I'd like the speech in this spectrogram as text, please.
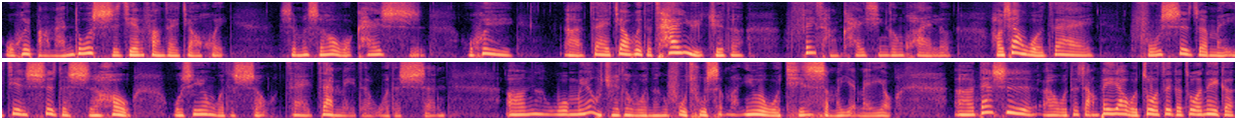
我会把蛮多时间放在教会？什么时候我开始我会啊在教会的参与觉得？非常开心跟快乐，好像我在服侍着每一件事的时候，我是用我的手在赞美的我的神啊。那我没有觉得我能付出什么，因为我其实什么也没有。呃，但是啊，我的长辈要我做这个做那个，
